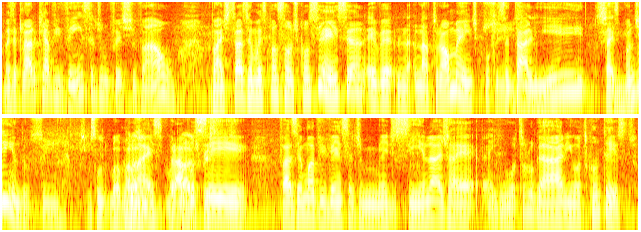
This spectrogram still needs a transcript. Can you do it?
Mas é claro que a vivência de um festival vai te trazer uma expansão de consciência naturalmente, porque Sim, você está ali, está expandindo. Sim. Uma parada- Mas para você fazer uma vivência de medicina já é em outro lugar, em outro contexto.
